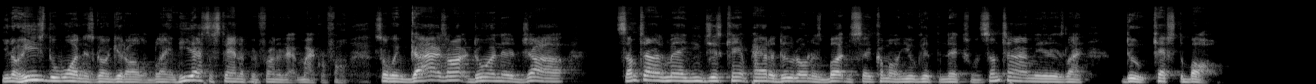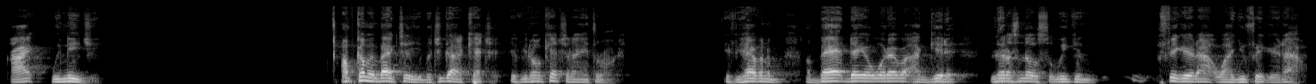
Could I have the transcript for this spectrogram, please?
You know, he's the one that's going to get all the blame. He has to stand up in front of that microphone. So when guys aren't doing their job, sometimes, man, you just can't pat a dude on his butt and say, come on, you'll get the next one. Sometimes it is like, dude, catch the ball. All right, we need you. I'm coming back to you, but you got to catch it. If you don't catch it, I ain't throwing it. If you're having a, a bad day or whatever, I get it. Let us know so we can figure it out while you figure it out.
